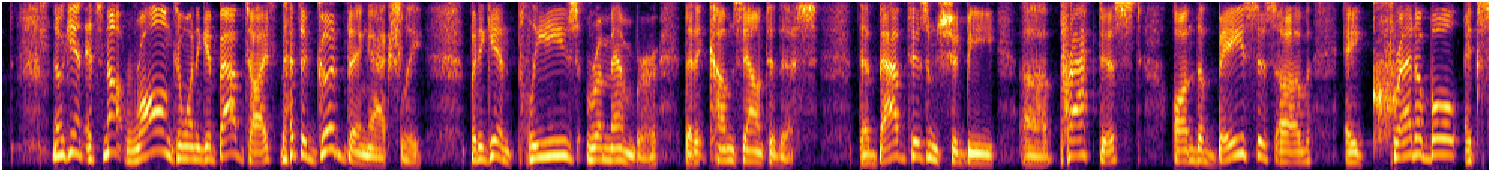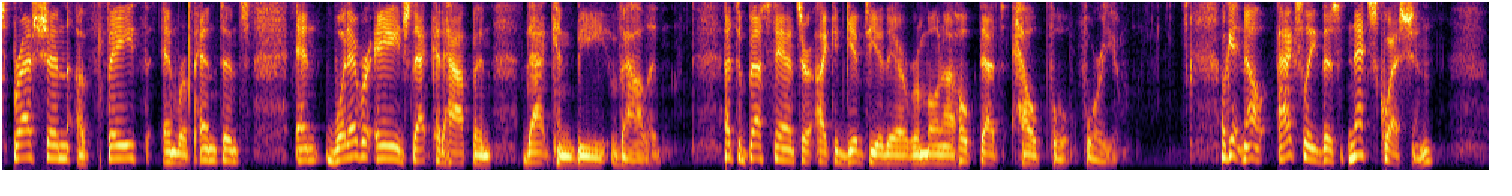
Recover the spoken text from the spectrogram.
Now, again, it's not wrong to want to get baptized. That's a good thing, actually. But again, please remember that it comes down to this that baptism should be uh, practiced on the basis of a credible expression of faith and repentance. And whatever age that could happen, that can be valid. That's the best answer I could give to you there, Ramona. I hope that's helpful for you. Okay, now, actually, this next question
